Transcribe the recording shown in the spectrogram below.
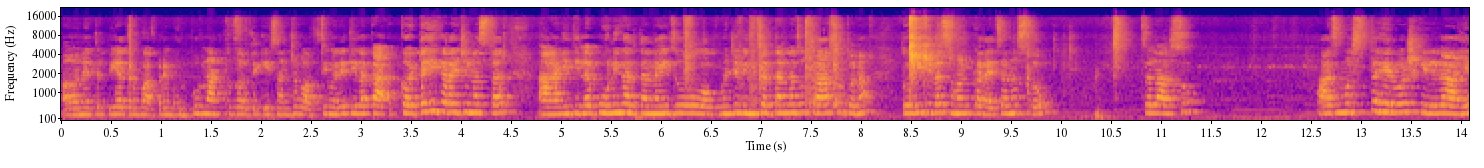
नाहीतर पिया तर बापरे भरपूर नाटकं करते केसांच्या बाबतीमध्ये. तिला का कटही करायचे नसतात आणि तिला पोणी घालतानाही जो म्हणजे विंचरताना जो त्रास होतो ना तोही तिला सहन करायचा नसतो. चला असो. आज मस्त हेअर वॉश केलेला आहे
